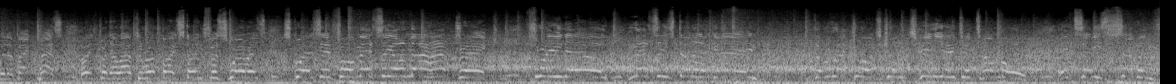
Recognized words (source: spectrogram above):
with a back pass. Oh, it's been allowed to run by Stones for Suarez. Squares it for Messi on the hat trick. 3 0. Messi's done it again. The records continue to tumble. It's a seventh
